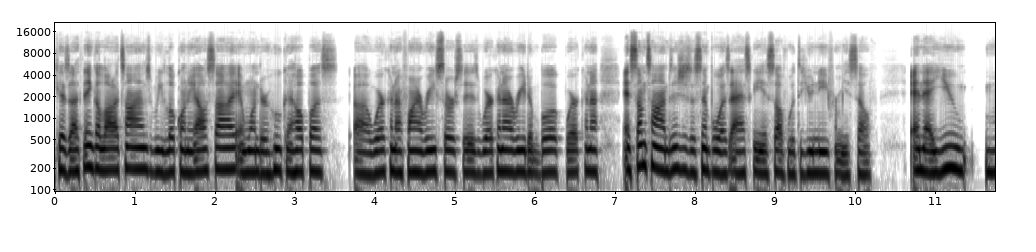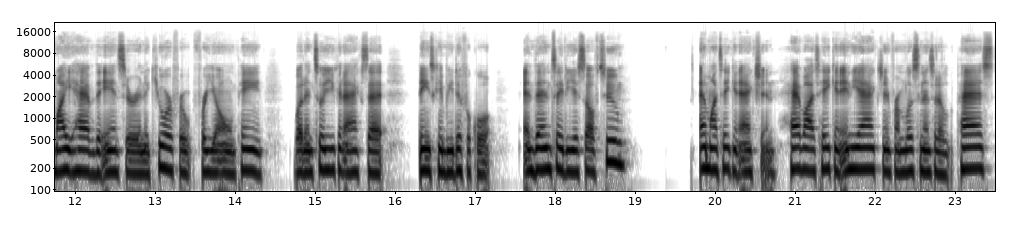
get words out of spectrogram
Because I think a lot of times we look on the outside and wonder who can help us. Uh, where can I find resources? Where can I read a book? Where can I? And sometimes it's just as simple as asking yourself, what do you need from yourself? And that you might have the answer and the cure for, for your own pain. But until you can ask that, things can be difficult. And then say to yourself, too, am I taking action? Have I taken any action from listening to the past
